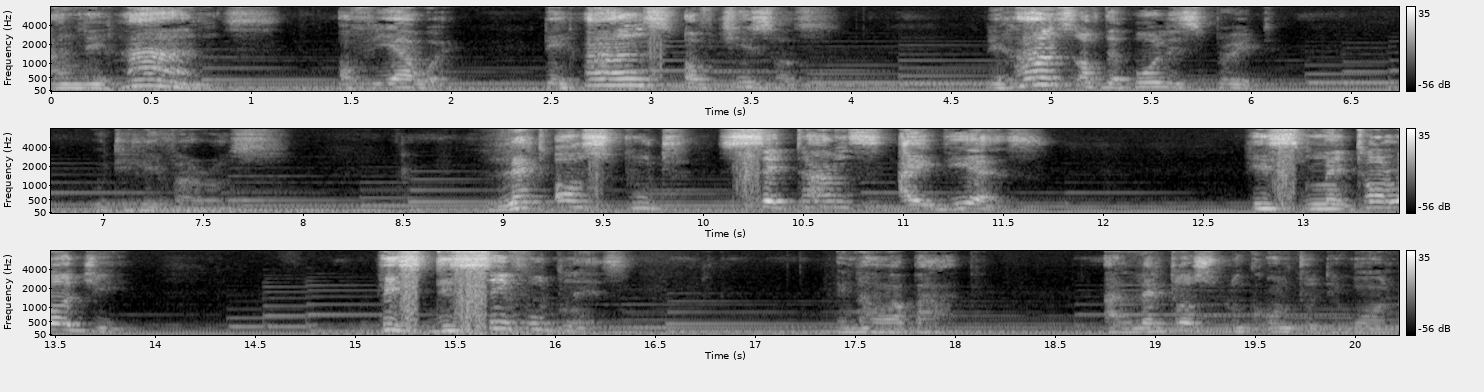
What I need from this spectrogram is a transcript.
And the hands of Yahweh, the hands of Jesus, the hands of the Holy Spirit will deliver us. Let us put Satan's ideas, his methodology, his deceitfulness in our back. And let us look unto the one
